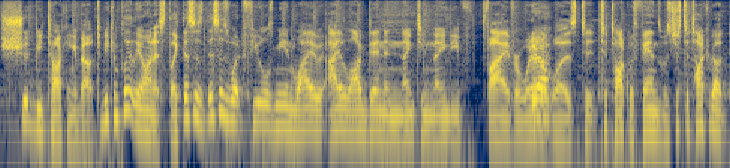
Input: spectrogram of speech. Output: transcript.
should be talking about. To be completely honest, like this is this is what fuels me and why I logged in in 1995 or whatever Yeah. it was to to talk with fans was just to talk about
